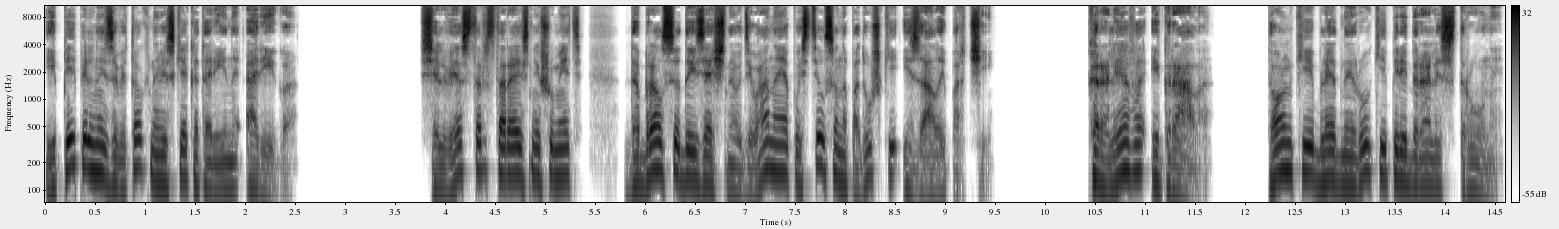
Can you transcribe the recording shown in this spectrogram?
и пепельный завиток на виске Катарины Ориго. Сильвестр, стараясь не шуметь, добрался до изящного дивана и опустился на подушки из алой парчи. Королева играла. Тонкие бледные руки перебирали струны,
